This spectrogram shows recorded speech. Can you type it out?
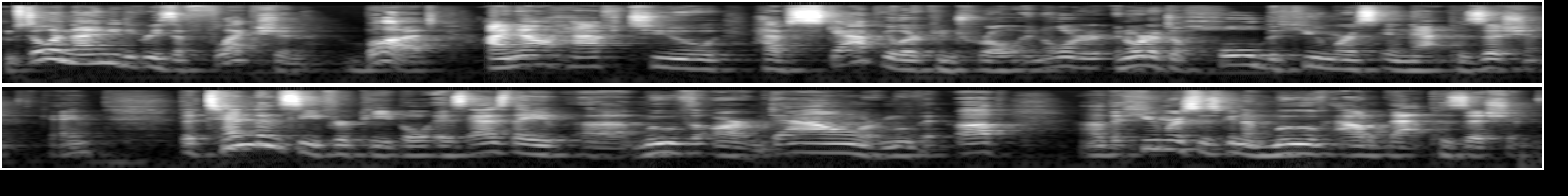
I'm still at 90 degrees of flexion, but I now have to have scapular control in order, in order to hold the humerus in that position, okay? The tendency for people is as they uh, move the arm down or move it up, uh, the humerus is gonna move out of that position.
